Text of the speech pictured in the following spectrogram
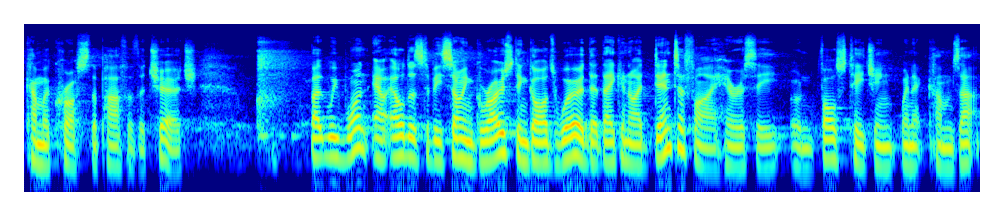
come across the path of the church. But we want our elders to be so engrossed in God's word that they can identify heresy and false teaching when it comes up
